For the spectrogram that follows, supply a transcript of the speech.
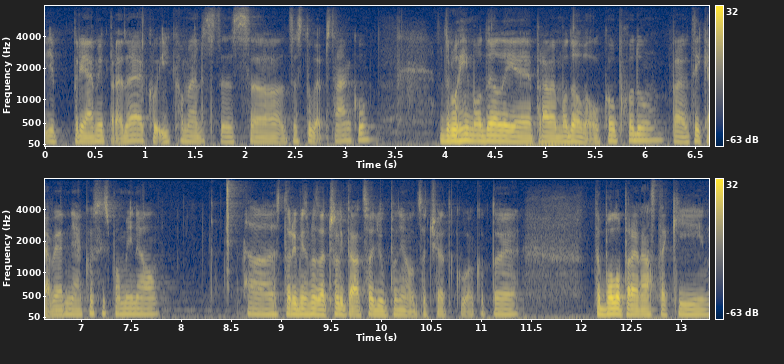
je priamy predaj ako e-commerce cez, cez tú web stránku. Druhý model je práve model veľkou obchodu, práve tej kaviarne, ako si spomínal, s ktorými sme začali pracovať úplne od začiatku. Ako to je, to bolo pre nás taký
